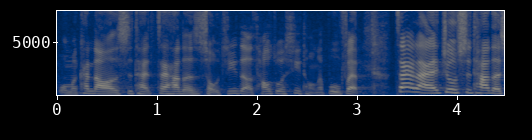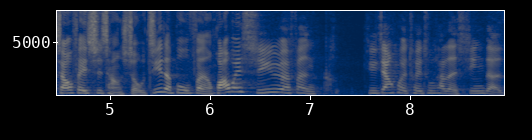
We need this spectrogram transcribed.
我们看到的是它在它的手机的操作系统的部分。再来就是它的消费市场手机的部分，华为十一月份即将会推出它的新的。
